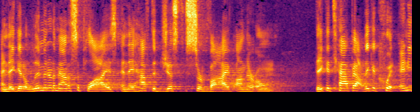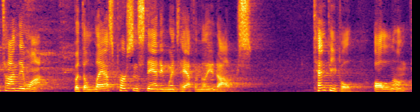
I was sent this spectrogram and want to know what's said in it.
And they get a limited amount of supplies and they have to just survive on their own. They could tap out, they could quit anytime they want. But the last person standing wins half a million dollars. 10 people all alone.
